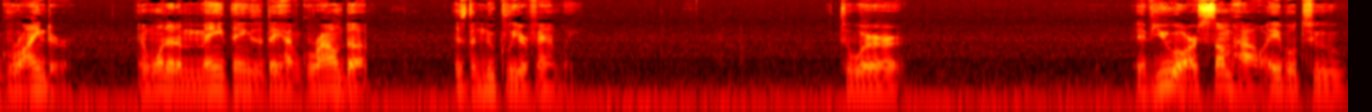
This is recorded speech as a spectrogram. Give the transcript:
grinder. And one of the main things that they have ground up is the nuclear family. To where if you are somehow able to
